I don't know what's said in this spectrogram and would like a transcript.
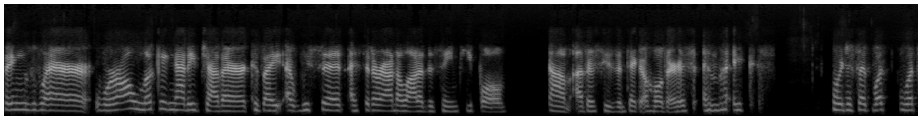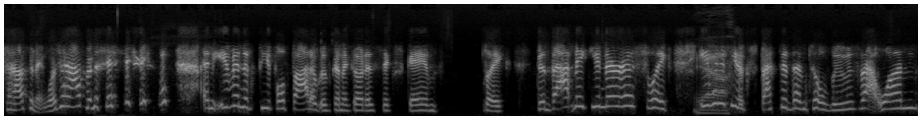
things where we're all looking at each other because I, I we sit I sit around a lot of the same people, um, other season ticket holders, and like we're just like, what what's happening? What's happening? and even if people thought it was going to go to six games, like did that make you nervous? Like even if you expected them to lose that one,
